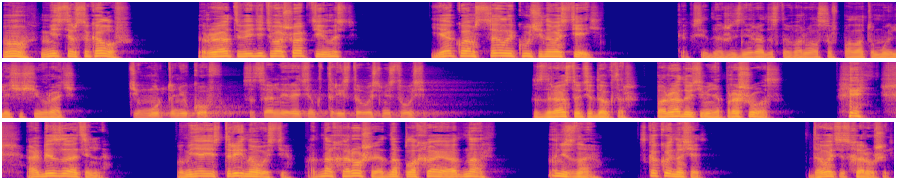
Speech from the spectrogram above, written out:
«О, мистер Соколов, рад видеть вашу активность. Я к вам с целой кучей новостей». Как всегда, жизнерадостно ворвался в палату мой лечащий врач. Тимур Танюков, социальный рейтинг 388. «Здравствуйте, доктор. Порадуйте меня, прошу вас». Обязательно. У меня есть три новости. Одна хорошая, одна плохая, одна... Ну, не знаю. С какой начать? Давайте с хорошей.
